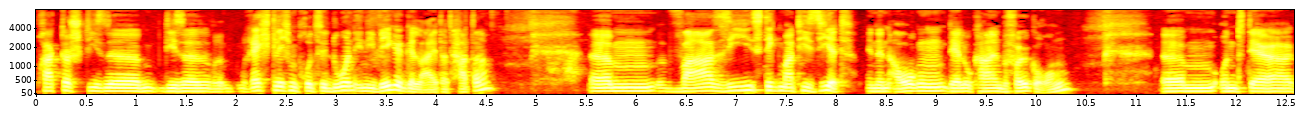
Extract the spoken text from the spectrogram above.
praktisch diese, diese rechtlichen Prozeduren in die Wege geleitet hatte, ähm, war sie stigmatisiert in den Augen der lokalen Bevölkerung ähm, und der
